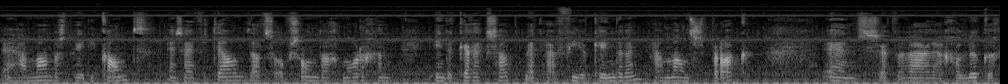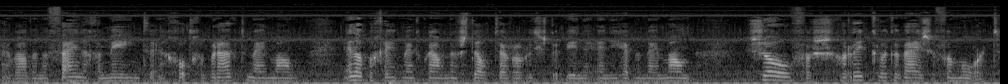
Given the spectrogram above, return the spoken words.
En haar man was predikant. En zij vertelde dat ze op zondagmorgen in de kerk zat met haar vier kinderen. Haar man sprak. En ze we waren gelukkig en we hadden een fijne gemeente. En God gebruikte mijn man. En op een gegeven moment kwamen er een stel terroristen binnen. En die hebben mijn man zo verschrikkelijke wijze vermoord.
